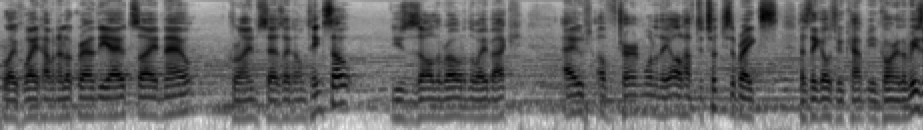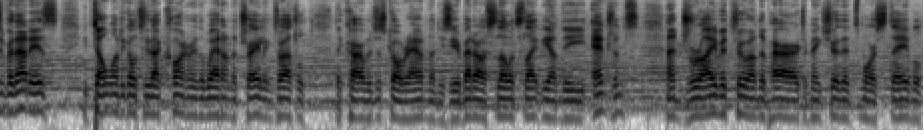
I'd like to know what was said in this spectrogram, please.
Roy White having a look around the outside now. Grimes says, I don't think so. Uses all the road on the way back out of turn one and they all have to touch the brakes as they go through Campion Corner. The reason for that is you don't want to go through that corner in the wet on a trailing throttle. The car will just go around on you, so you're better off slow it slightly on the entrance and drive it through on the power to make sure that it's more stable.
